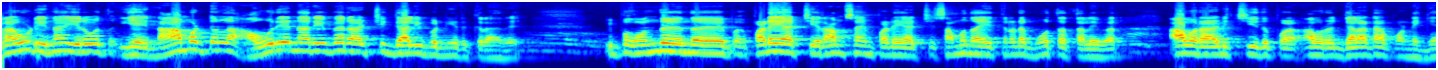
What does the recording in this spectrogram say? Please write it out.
ரவுடினா இருபத்தி ஏ நான் மட்டும் இல்லை அவரே நிறைய பேர் ஆட்சி காலி பண்ணியிருக்கிறாரு. இப்போ வந்து இந்த படையாட்சி ராம்சாமி படையாட்சி சமுதாயத்தினோட மூத்த தலைவர். அவரை அடித்து இது ப அவரை கலாட்டா பண்ணிங்க.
